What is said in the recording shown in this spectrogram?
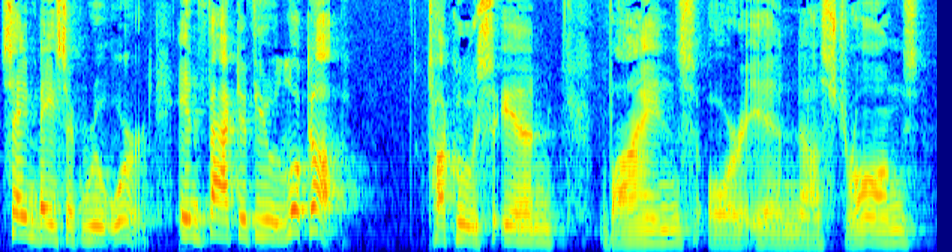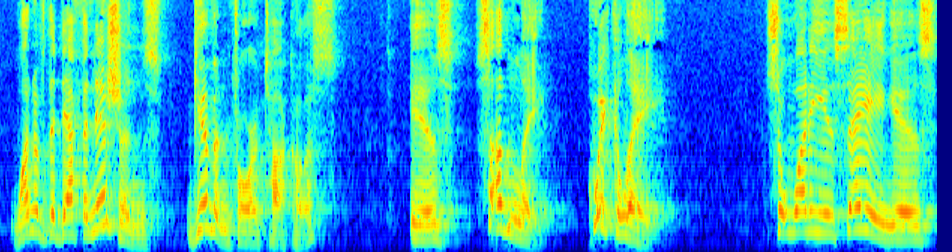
Same basic root word. In fact, if you look up tachus in Vine's or in uh, Strong's, one of the definitions given for tachos is suddenly, quickly. So, what he is saying is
